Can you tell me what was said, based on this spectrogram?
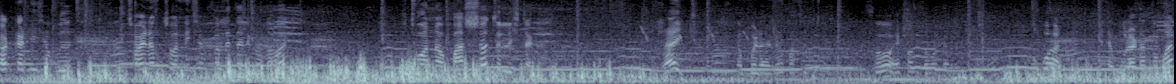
শর্টকাট হিসাব বুঝাচ্ছি। ছয় নং চুয়ান্ন হিসাব করলে তাহলে কত হয়? চুয়ান্ন পাঁচশো চল্লিশ টাকা। রাইট নব্বই টাকা পাঁচশো সো এখন তোমাকে উপহার এটা পুরাটা তোমার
